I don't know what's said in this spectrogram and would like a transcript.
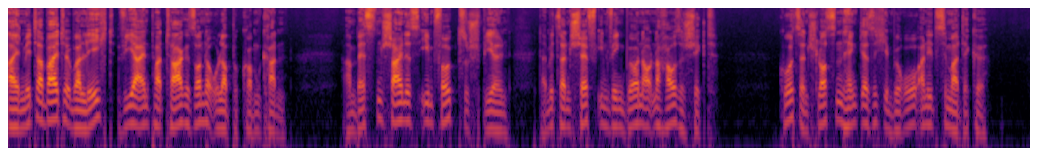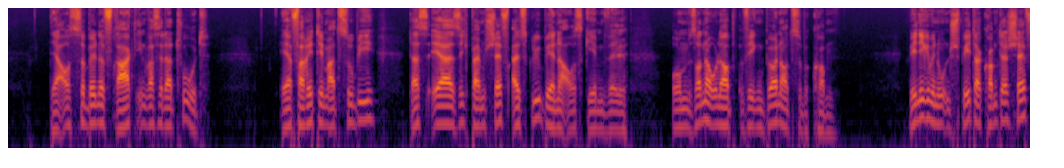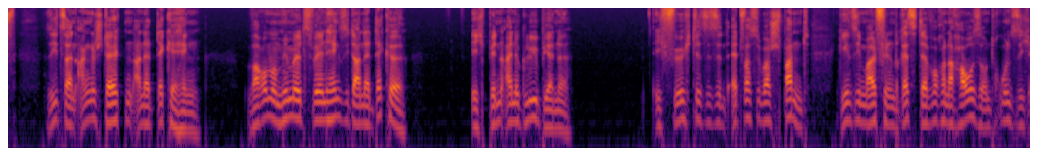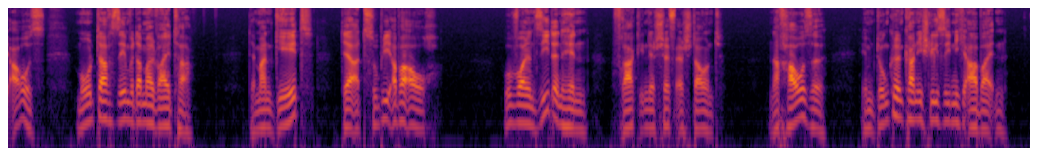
Ein Mitarbeiter überlegt, wie er ein paar Tage Sonderurlaub bekommen kann. Am besten scheint es ihm verrückt zu spielen, damit sein Chef ihn wegen Burnout nach Hause schickt. Kurz entschlossen hängt er sich im Büro an die Zimmerdecke. Der Auszubildende fragt ihn, was er da tut. Er verrät dem Azubi, dass er sich beim Chef als Glühbirne ausgeben will, um Sonderurlaub wegen Burnout zu bekommen. Wenige Minuten später kommt der Chef, sieht seinen Angestellten an der Decke hängen Warum um Himmels willen hängen Sie da an der Decke? Ich bin eine Glühbirne. Ich fürchte, Sie sind etwas überspannt. Gehen Sie mal für den Rest der Woche nach Hause und ruhen Sie sich aus. Montag sehen wir dann mal weiter. Der Mann geht, der Azubi aber auch. Wo wollen Sie denn hin? fragt ihn der Chef erstaunt. Nach Hause. Im Dunkeln kann ich schließlich nicht arbeiten.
